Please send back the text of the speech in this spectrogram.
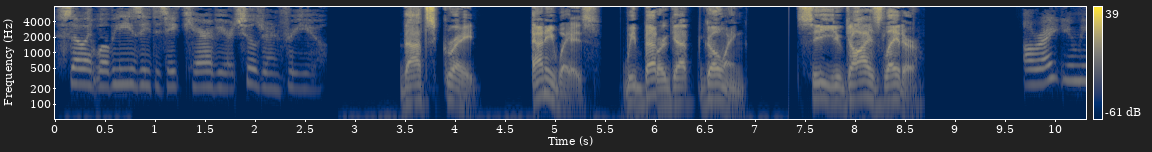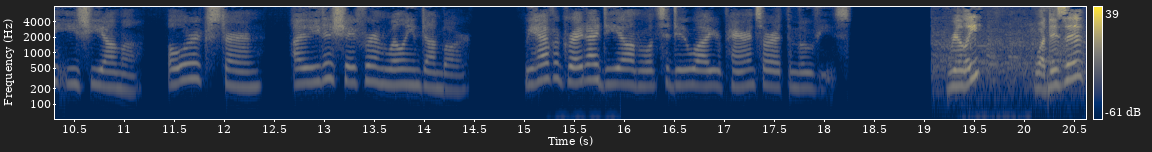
so it will be easy to take care of your children for you. That's great. Anyways, we better get going. See you guys later. Alright Yumi Ishiyama, Ulrich Stern, Aida Schaeffer and William Dunbar. We have a great idea on what to do while your parents are at the movies. Really? What is it?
